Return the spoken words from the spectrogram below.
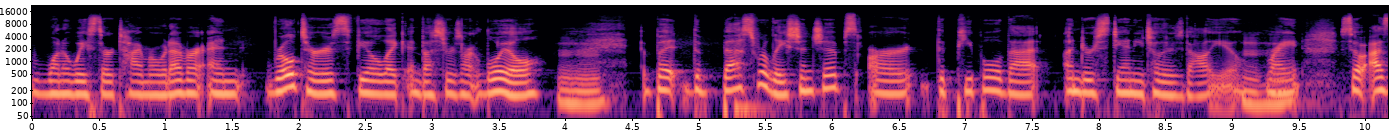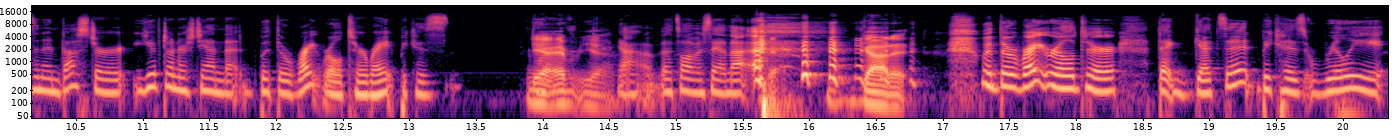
want to waste their time or whatever and realtors feel like investors aren't loyal Mm-hmm. but the best relationships are the people that understand each other's value Mm-hmm. right so as an investor you have to understand that with the right realtor right because yeah every, yeah yeah, that's all I'm saying that. got it With the right realtor that gets it, because really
